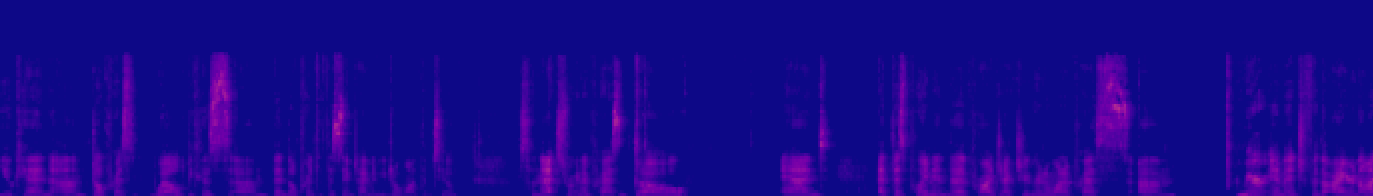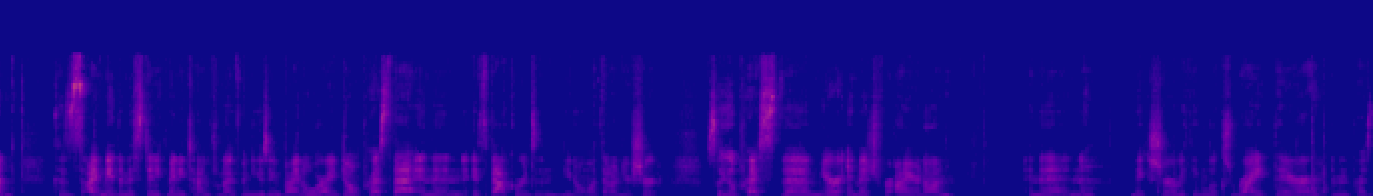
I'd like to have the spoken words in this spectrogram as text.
you can, um, don't press weld because um, then they'll print at the same time and you don't want them to. So next we're going to press go and at this point in the project you're going to want to press um, mirror image for the iron-on because I've made the mistake many times when I've been using vinyl where I don't press that and then it's backwards and you don't want that on your shirt. So you'll press the mirror image for iron-on and then make sure everything looks right there and then press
